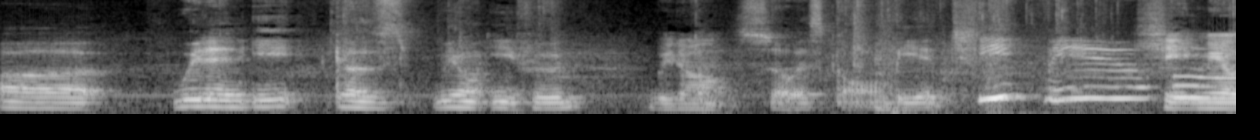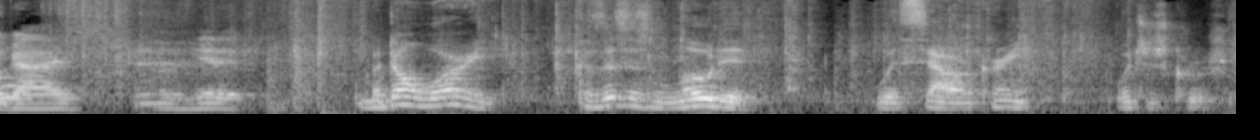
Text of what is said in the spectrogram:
Uh, we didn't eat because we don't eat food. We don't So it's gonna be a cheat meal. cheat meal, guys. Let's get it. But don't worry, because this is loaded with sour cream, which is crucial.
